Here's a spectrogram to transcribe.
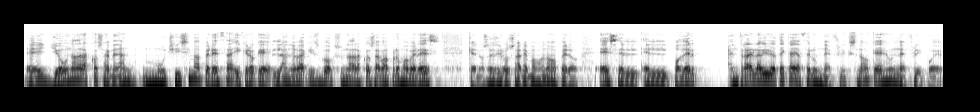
eh, yo una de las cosas que me dan muchísima pereza y creo que la nueva Xbox, una de las cosas que va a promover es, que no sé si lo usaremos o no, pero es el, el poder entrar en la biblioteca y hacer un Netflix, ¿no? ¿Qué es un Netflix? Pues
